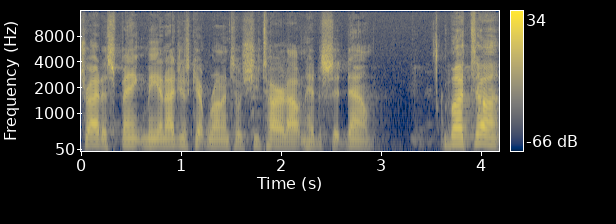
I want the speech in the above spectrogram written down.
try to spank me, and I just kept running until she tired out and had to sit down. But, uh,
